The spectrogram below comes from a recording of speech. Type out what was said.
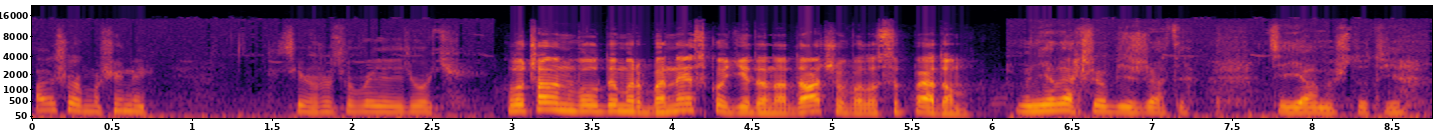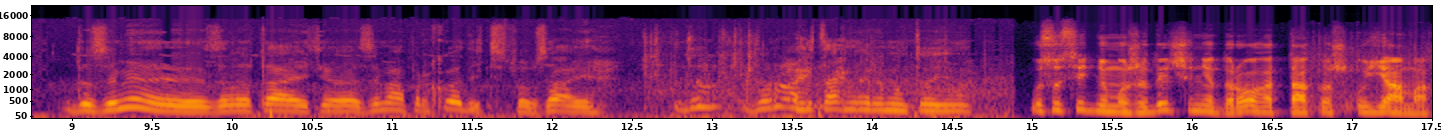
Але що, машини ці грузові йдуть. Лучанин Володимир Бенесько їде на дачу велосипедом. Мені легше об'їжджати ці ями, що тут є. До зими залатають, а зима проходить, сповзає. Дороги так не ремонтуємо. У сусідньому Жидичині дорога також у ямах.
